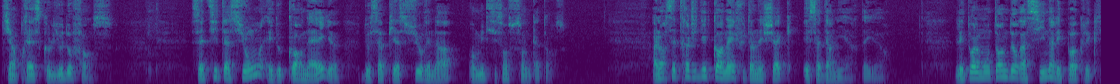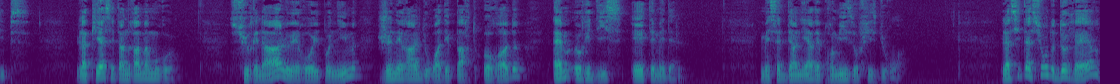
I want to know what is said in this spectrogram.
tient presque lieu d'offense. Cette citation est de Corneille, de sa pièce Suréna en 1674. Alors cette tragédie de Corneille fut un échec, et sa dernière d'ailleurs. L'étoile montante de Racine à l'époque l'éclipse. La pièce est un drame amoureux. Suréna, le héros éponyme, général du roi des Parthes Horode, aime Eurydice et est aimé d'elle. Mais cette dernière est promise au fils du roi. La citation de deux vers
